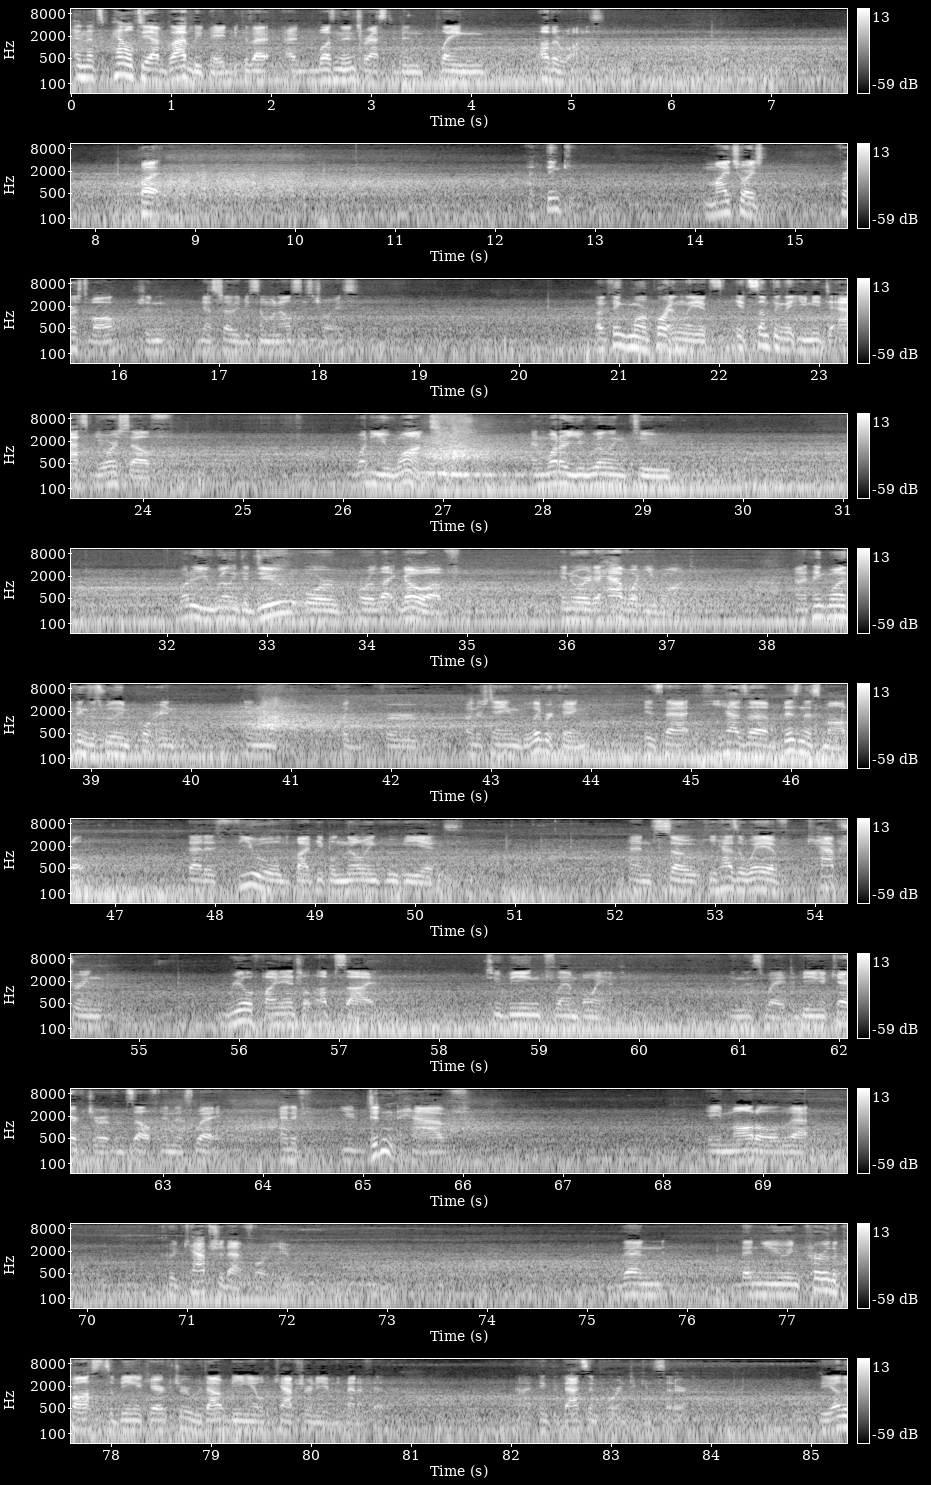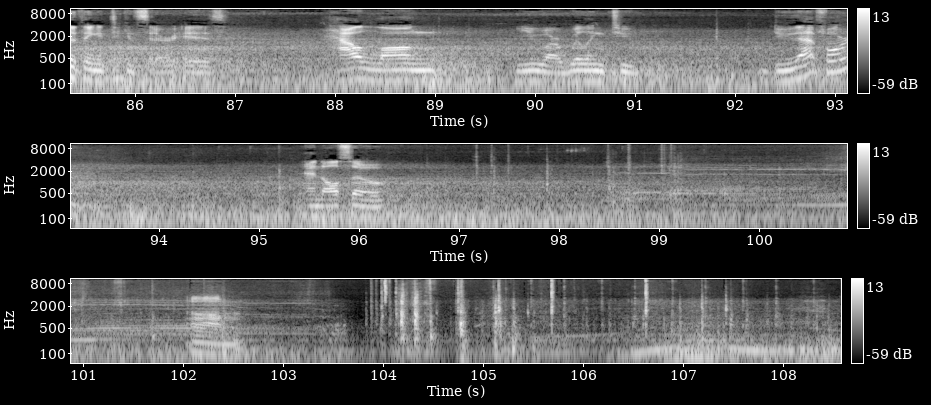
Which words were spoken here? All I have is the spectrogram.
And that's a penalty I've gladly paid because I, I wasn't interested in playing otherwise. But I think my choice, first of all, shouldn't necessarily be someone else's choice. I think more importantly, it's it's something that you need to ask yourself: What do you want, and what are you willing to what are you willing to do or or let go of in order to have what you want? And I think one of the things that's really important in for, for understanding the Liver King is that he has a business model that is fueled by people knowing who he is. And so he has a way of capturing real financial upside to being flamboyant in this way, to being a caricature of himself in this way. And if you didn't have a model that could capture that for you, then then you incur the costs of being a caricature without being able to capture any of the benefit. Think that that's important to consider. The other thing to consider is how long you are willing to do that for, and also um,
